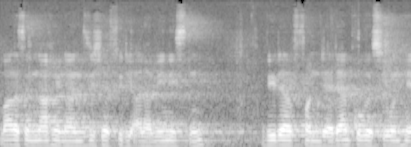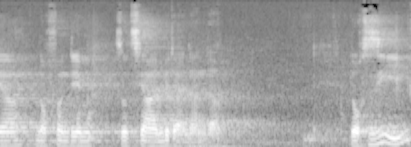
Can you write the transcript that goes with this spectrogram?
war das im Nachhinein sicher für die allerwenigsten weder von der Lernprogression her noch von dem sozialen Miteinander. Doch sie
